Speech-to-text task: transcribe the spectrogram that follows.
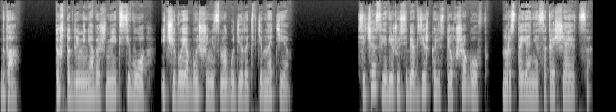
2. То, что для меня важнее всего и чего я больше не смогу делать в темноте. Сейчас я вижу себя в зеркале с трех шагов, но расстояние сокращается.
